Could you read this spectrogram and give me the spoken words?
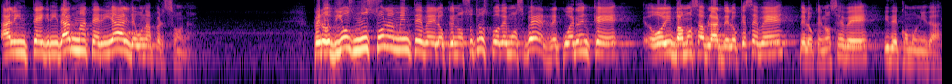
a la integridad material de una persona. Pero Dios no solamente ve lo que nosotros podemos ver. Recuerden que hoy vamos a hablar de lo que se ve, de lo que no se ve y de comunidad.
